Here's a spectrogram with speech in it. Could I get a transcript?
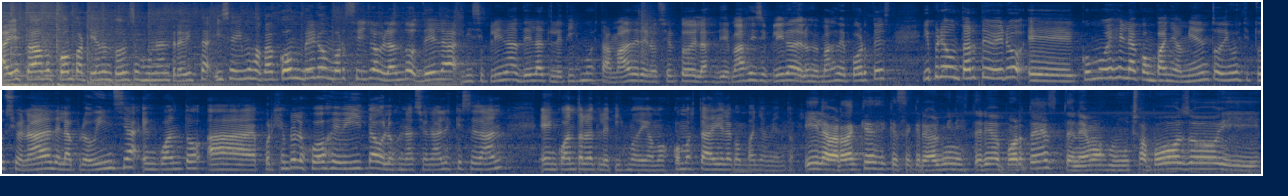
Ahí estábamos compartiendo entonces una entrevista y seguimos acá con Vero Morcillo hablando de la disciplina del atletismo, esta madre, ¿no es cierto?, de las demás disciplinas, de los demás deportes. Y preguntarte, Vero, eh, ¿cómo es el acompañamiento, digo, institucional de la provincia en cuanto a, por ejemplo, los Juegos Evita o los nacionales que se dan en cuanto al atletismo, digamos? ¿Cómo está ahí el acompañamiento? Y la verdad que desde que se creó el Ministerio de Deportes tenemos mucho apoyo y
